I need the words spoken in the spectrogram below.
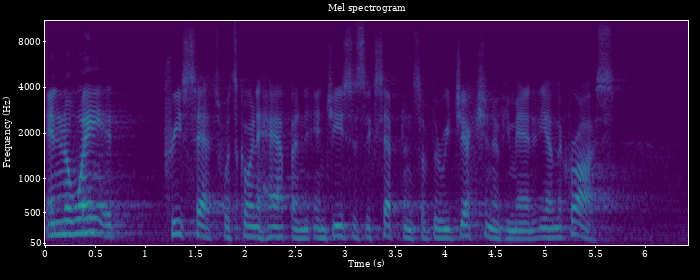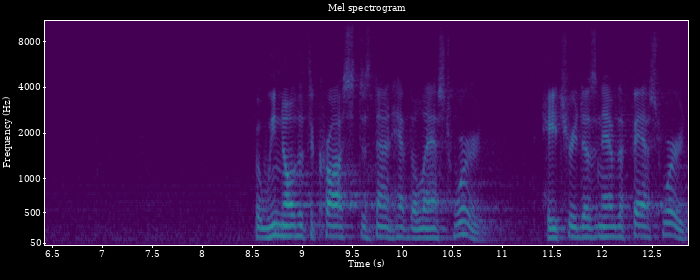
And in a way, it presets what's going to happen in Jesus' acceptance of the rejection of humanity on the cross. But we know that the cross does not have the last word. Hatred doesn't have the fast word,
